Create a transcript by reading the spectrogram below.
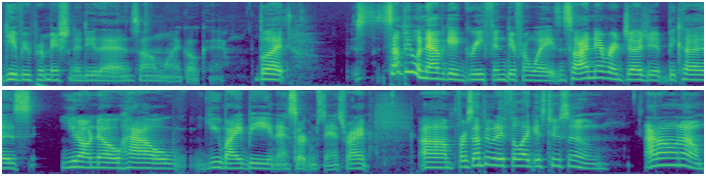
give you permission to do that." And so I'm like, okay, but some people navigate grief in different ways, and so I never judge it because you don't know how you might be in that circumstance, right? Um, for some people, they feel like it's too soon. I don't know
